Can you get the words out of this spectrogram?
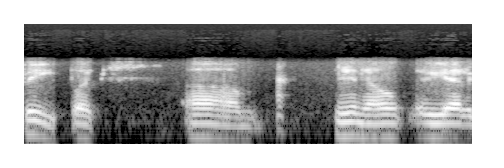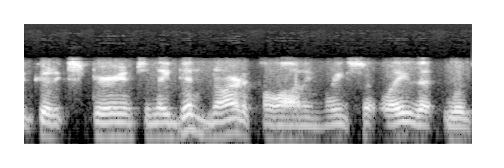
beat. But um, you know he had a good experience, and they did an article on him recently that was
